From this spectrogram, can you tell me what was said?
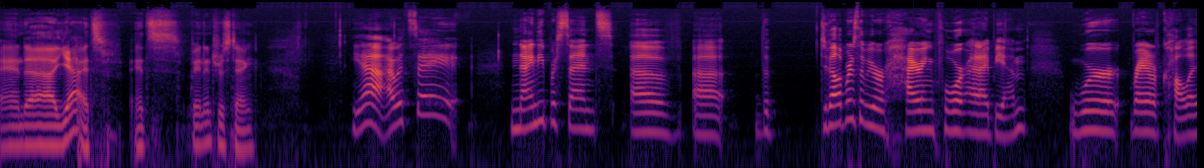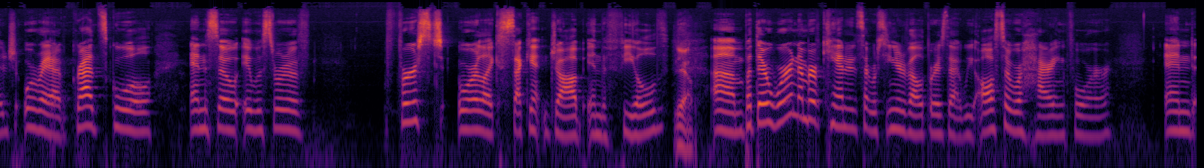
and uh, yeah, it's it's been interesting. Yeah, I would say 90% of uh, the developers that we were hiring for at IBM were right out of college or right out of grad school. And so it was sort of first or like second job in the field. Yeah. Um, but there were a number of candidates that were senior developers that we also were hiring for. And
